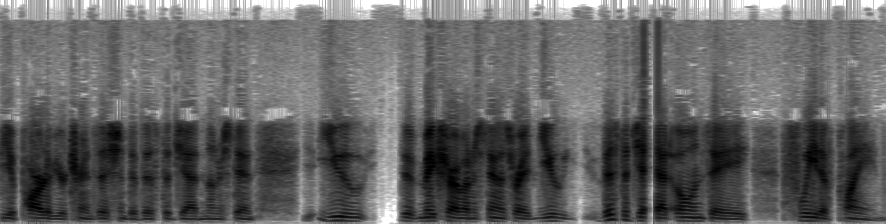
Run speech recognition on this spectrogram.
be a part of your transition to VistaJet and understand you to make sure I understand this right. You VistaJet owns a fleet of planes,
